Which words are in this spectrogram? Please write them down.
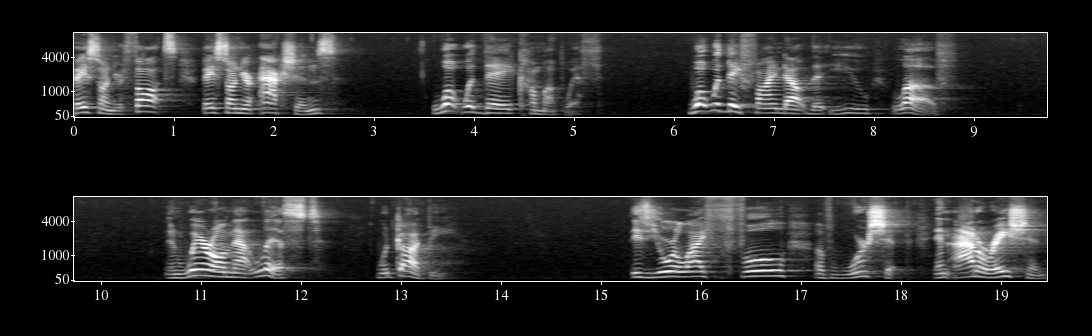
Based on your thoughts, based on your actions, what would they come up with? What would they find out that you love? And where on that list would God be? Is your life full of worship and adoration?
